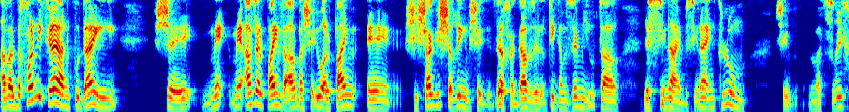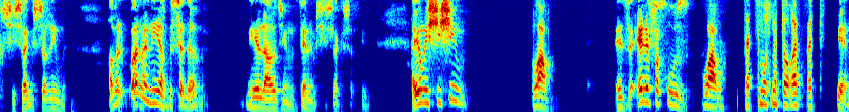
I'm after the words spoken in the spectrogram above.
אבל בכל מקרה, הנקודה היא שמאז 2004 שהיו 2000, אה, שישה גשרים, שדרך אגב זה לדעתי גם זה מיותר לסיני, בסיני אין כלום שמצריך שישה גשרים, אבל בוא נניח בסדר, נהיה לארג'ים, ניתן להם שישה גשרים. היום יש שישים. וואו. איזה אלף אחוז. וואו, התעצמות מטורפת. כן.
